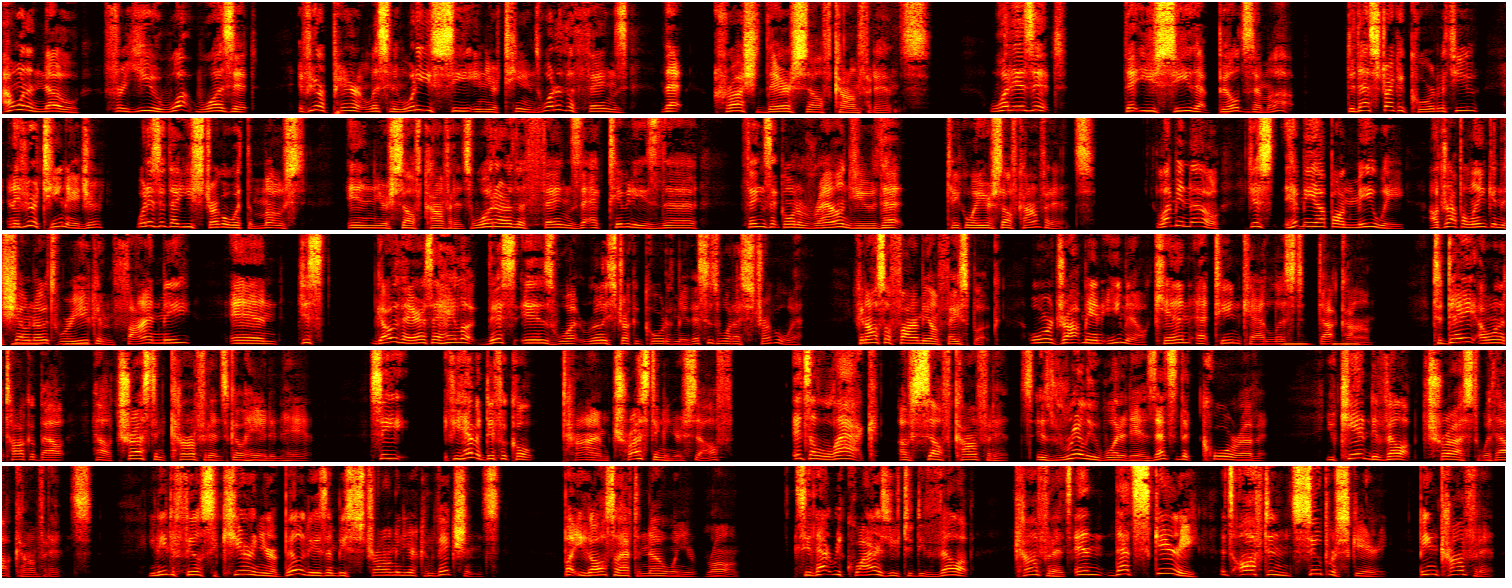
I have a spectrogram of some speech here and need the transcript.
I want to know for you, what was it? If you're a parent listening, what do you see in your teens? What are the things that crush their self confidence? What is it that you see that builds them up? Did that strike a chord with you? And if you're a teenager, what is it that you struggle with the most in your self confidence? What are the things, the activities, the things that go on around you that take away your self confidence? Let me know. Just hit me up on MeWe. I'll drop a link in the show mm-hmm. notes where you can find me and just go there and say, Hey, look, this is what really struck a chord with me. This is what I struggle with. You can also find me on Facebook or drop me an email, ken at teencatalyst.com. Mm-hmm. Today, I want to talk about how trust and confidence go hand in hand. See, if you have a difficult time trusting in yourself, it's a lack of self-confidence is really what it is. That's the core of it. You can't develop trust without confidence. You need to feel secure in your abilities and be strong in your convictions. But you also have to know when you're wrong. See, that requires you to develop confidence and that's scary. It's often super scary being confident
